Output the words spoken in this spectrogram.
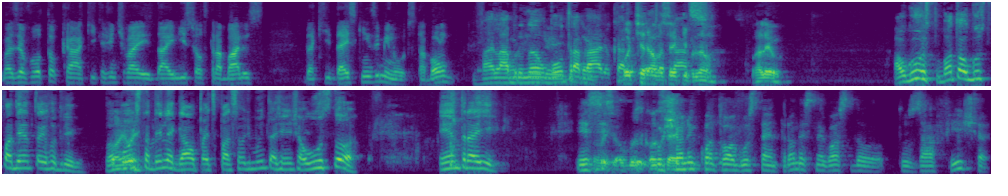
mas eu vou tocar aqui que a gente vai dar início aos trabalhos daqui 10, 15 minutos, tá bom? Vai lá, Brunão, bom trabalho, cara. Vou tirar você aqui, Brunão. Valeu. Augusto, bota o Augusto para dentro aí, Rodrigo. Vamos, hoje está bem legal, participação de muita gente. Augusto, entra aí. Esse, puxando enquanto o Augusto está entrando, esse negócio do, do usar a ficha,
